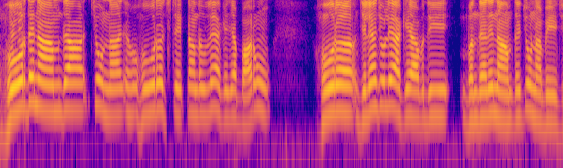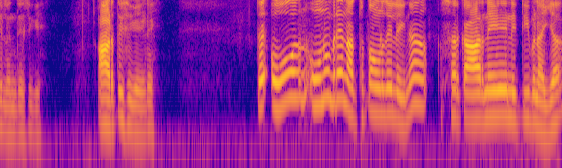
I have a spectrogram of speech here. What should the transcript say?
ਹੋਰ ਦੇ ਨਾਮ ਦਾ ਝੋਨਾ, ਹੋਰ ਸਟੇਟਾਂ ਤੋਂ ਲਿਆ ਕੇ ਜਾਂ ਬਾਹਰੋਂ ਹੋਰ ਜ਼ਿਲ੍ਹਿਆਂ ਚੋਂ ਲਿਆ ਕੇ ਆਪਦੀ ਬੰਦਿਆਂ ਦੇ ਨਾਮ ਤੇ ਝੋਨਾ ਵੇਚ ਲੈਂਦੇ ਸੀਗੇ। ਆੜਤੀ ਸੀਗੇ ਜਿਹੜੇ। ਤੇ ਉਹ, ਉਹਨੂੰ ਵੀਰੇ ਨੱਥ ਪਾਉਣ ਦੇ ਲਈ ਨਾ ਸਰਕਾਰ ਨੇ ਇਹ ਨੀਤੀ ਬਣਾਈ ਆ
